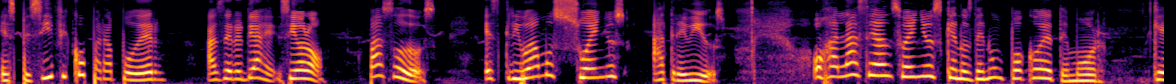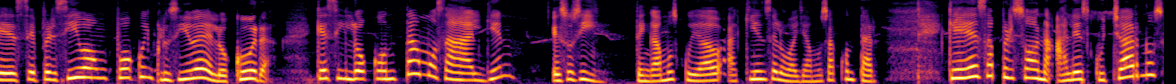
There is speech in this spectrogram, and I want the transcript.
específico para poder hacer el viaje, ¿sí o no? Paso 2. Escribamos sueños atrevidos. Ojalá sean sueños que nos den un poco de temor, que se perciba un poco inclusive de locura, que si lo contamos a alguien, eso sí, tengamos cuidado a quién se lo vayamos a contar, que esa persona al escucharnos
